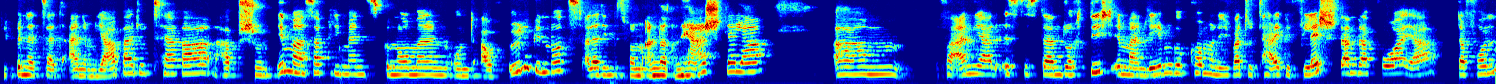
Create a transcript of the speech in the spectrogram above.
Ich bin jetzt seit einem Jahr bei doTERRA, habe schon immer Supplements genommen und auch Öle genutzt, allerdings vom anderen Hersteller. Ähm, vor einem Jahr ist es dann durch dich in mein Leben gekommen und ich war total geflasht dann davor, ja, davon,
